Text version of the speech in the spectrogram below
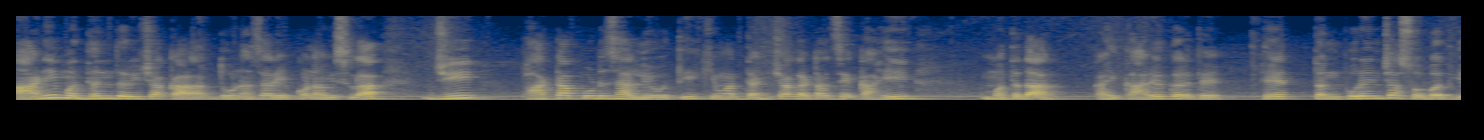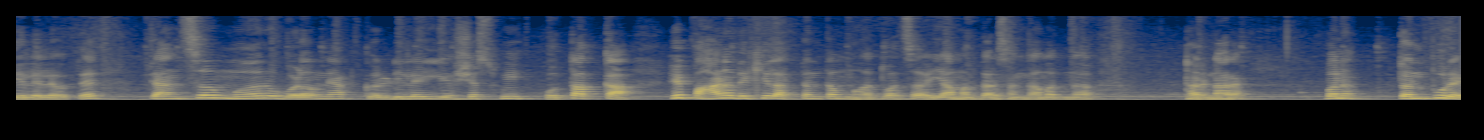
आणि मध्यंतरीच्या काळात दोन हजार एकोणावीसला जी फाटाफूट झाली होती किंवा त्यांच्या गटाचे काही मतदार काही कार्यकर्ते हे तनपुरेंच्या सोबत गेलेले होते त्यांचं मन वळवण्यात कर्डिले यशस्वी होतात का? हे पाहणं देखील अत्यंत महत्त्वाचं या मतदारसंघामधनं ठरणार आहे. पण तनपुरे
